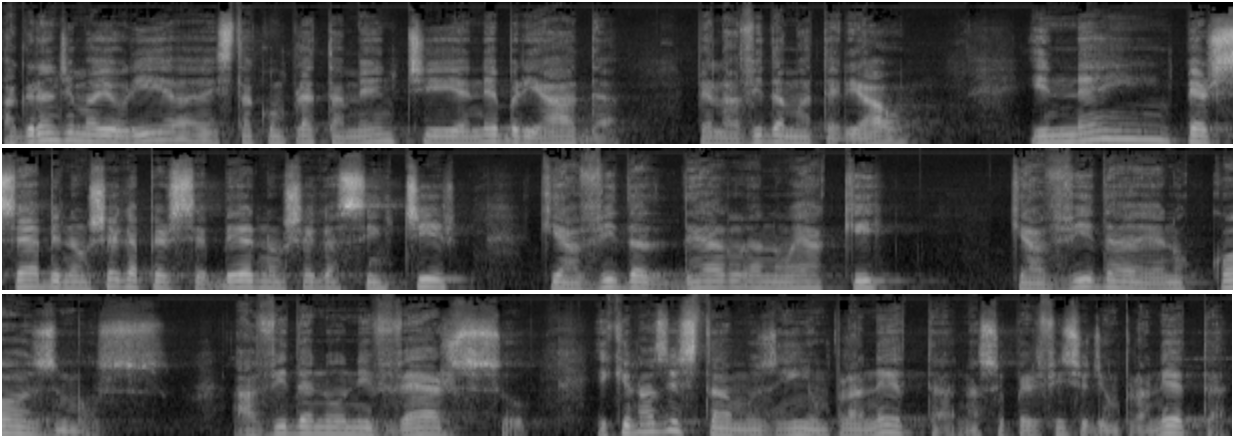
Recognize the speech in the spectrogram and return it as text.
A grande maioria está completamente enebriada pela vida material e nem percebe, não chega a perceber, não chega a sentir que a vida dela não é aqui, que a vida é no cosmos, a vida no universo e que nós estamos em um planeta, na superfície de um planeta,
